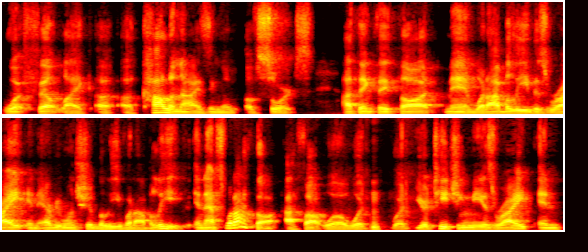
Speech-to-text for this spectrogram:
what felt like a, a colonizing of, of, sorts. I think they thought, man, what I believe is right, and everyone should believe what I believe, and that's what I thought. I thought, well, what what you're teaching me is right, and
